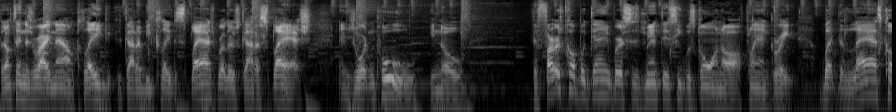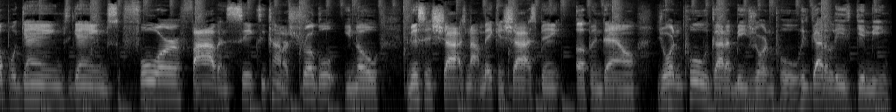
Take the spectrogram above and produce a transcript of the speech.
But I'm saying this right now. Klay got to be Klay. The Splash Brothers got to splash. And Jordan Poole, you know, the first couple games versus Memphis, he was going off, playing great. But the last couple games, games four, five, and six, he kind of struggled, you know, missing shots, not making shots, being up and down. Jordan Poole's got to be Jordan Poole. He's got to at least give me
